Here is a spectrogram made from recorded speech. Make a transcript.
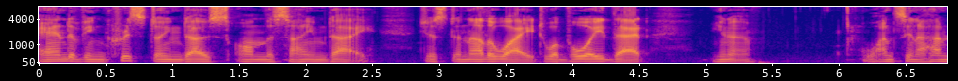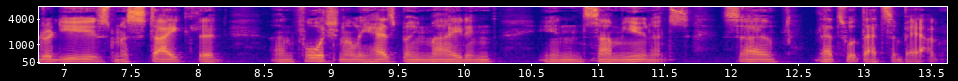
and a vincristine dose on the same day. Just another way to avoid that, you know, once in a hundred years mistake that unfortunately has been made in, in some units. So that's what that's about.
